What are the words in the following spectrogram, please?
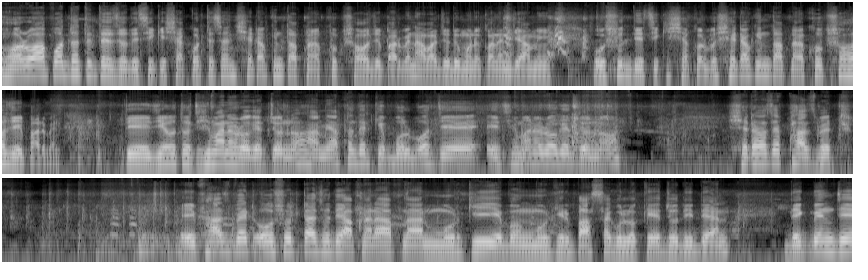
ঘরোয়া পদ্ধতিতে যদি চিকিৎসা করতে চান, সেটাও কিন্তু আপনারা খুব সহজে পারবেন। আবার যদি মনে করেন যে আমি ওষুধ দিয়ে চিকিৎসা করব, সেটাও কিন্তু আপনারা খুব সহজেই পারবেন। তে যেহেতু ঝিমানো রোগের জন্য, আমি আপনাদেরকে বলব যে এই ঝিমানো রোগের জন্য সেটা হচ্ছে ফার্স্ট বেড এই ফার্স্ট বেড ওষুধটা যদি আপনারা আপনার মুরগি এবং মুরগির বাচ্চাগুলোকে যদি দেন, দেখবেন যে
